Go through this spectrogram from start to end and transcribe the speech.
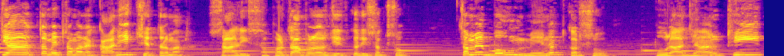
ત્યાં તમે તમારા કાર્યક્ષેત્રમાં સારી સફળતા પણ અર્જિત કરી શકશો. તમે બહુ મહેનત કરશો. પૂરા ધ્યાનથી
